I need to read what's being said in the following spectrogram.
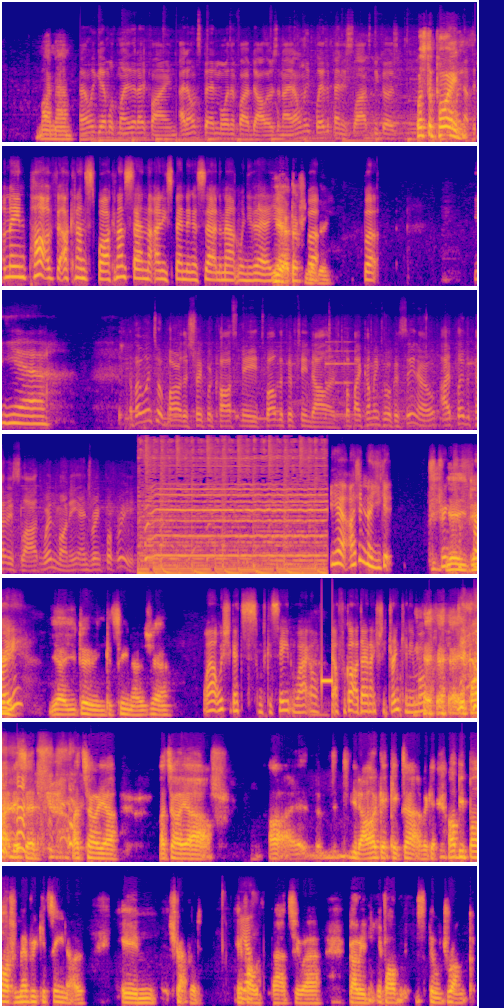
my man. I only gamble with money that I find. I don't spend more than five dollars, and I only play the penny slots because What's the point? I mean, part of it, I can understand. Well, I can understand that only spending a certain amount when you're there. Yeah, Yeah, definitely. But, yeah, If I went to a bar, the drink would cost me twelve to fifteen dollars. But by coming to a casino, I play the penny slot, win money, and drink for free. yeah. I didn't know you get to drink Yeah, for you do. Yeah, you do in casinos. Yeah. Wow, we should go to some casino. Wow, oh, I forgot. I don't actually drink anymore. if I listen, I tell you, I tell you, I, you know, I'll get kicked out of it. I'll be barred from every casino in Stratford if Yeah. I was allowed to uh, go in if I'm still drunk.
